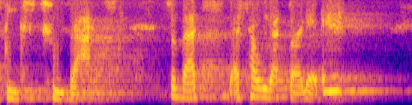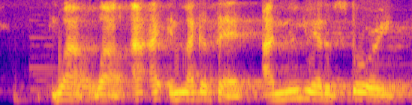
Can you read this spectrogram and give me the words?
speaks to that. So that's, that's how we got started. Wow, wow. I, I, and like I said, I knew you had a story.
